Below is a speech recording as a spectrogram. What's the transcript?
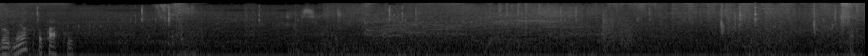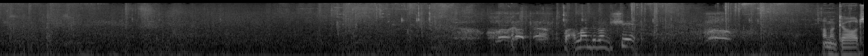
boot me off the package. Oh, but I landed on shit. Oh my god.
